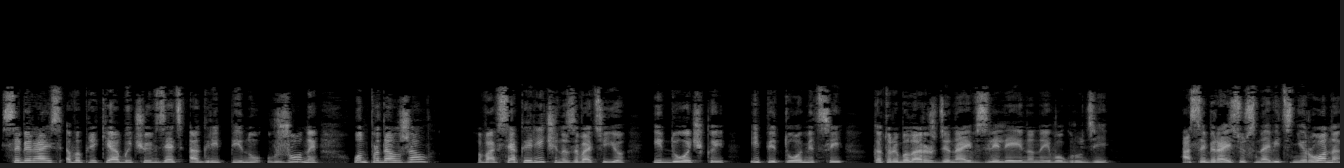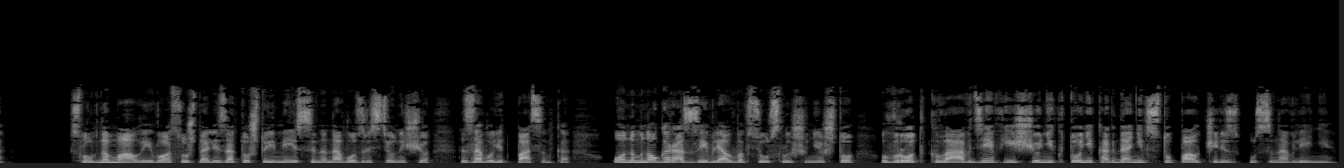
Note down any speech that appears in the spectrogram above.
Собираясь, вопреки обычаю, взять Агриппину в жены, он продолжал во всякой речи называть ее и дочкой, и питомицей, которая была рождена и взлелеяна на его груди. А собираясь усыновить Нерона, словно мало его осуждали за то, что, имея сына на возрасте, он еще заводит пасынка, он много раз заявлял во всеуслышание, что в род Клавдиев еще никто никогда не вступал через усыновление.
